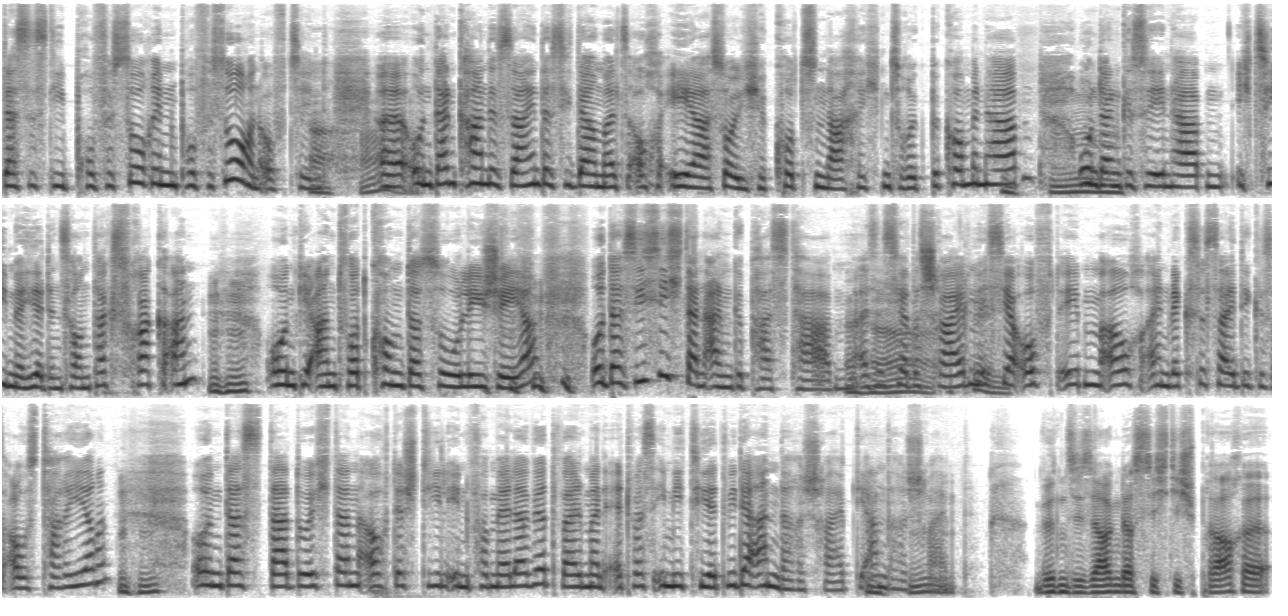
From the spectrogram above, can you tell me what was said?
dass es die Professorinnen und Professoren oft sind. Äh, und dann kann es sein, dass sie damals auch eher solche kurzen Nachrichten zurückbekommen haben und dann gesehen haben, ich ziehe mir hier den Sonntagsfrack an und die Antwort kommt da so leger und dass sie sich dann angepasst haben. Also es ist ja das Schreiben okay. ist ja oft eben auch ein wechselseitiges Austarieren und dass dadurch dann auch der Stil informeller wird, weil man etwas imitiert, wie der andere schreibt, die andere schreibt. Würden Sie sagen, dass sich die Sprache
